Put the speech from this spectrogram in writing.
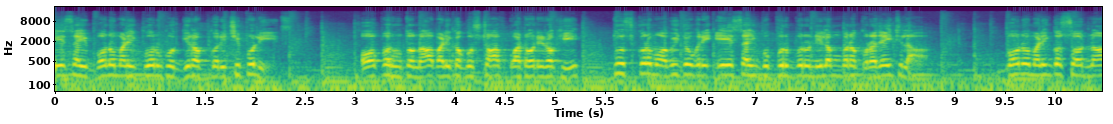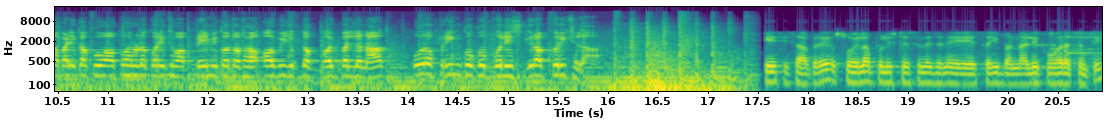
ଏଏସ୍ଆଇ ବନମାଳି କୋରଙ୍କୁ ଗିରଫ କରିଛି ପୋଲିସ ଅପହୃତ ନାବାଳିକାକୁ ଷ୍ଟାଫ୍ କ୍ୱାର୍ଟରରେ ରଖି ଦୁଷ୍କର୍ମ ଅଭିଯୋଗରେ ଏଏସ୍ଆଇଙ୍କୁ ପୂର୍ବରୁ ନିଲମ୍ବନ କରାଯାଇଥିଲା ବନମାଳିଙ୍କ ସହ ନାବାଳିକାକୁ ଅପହରଣ କରିଥିବା ପ୍ରେମିକ ତଥା ଅଭିଯୁକ୍ତ କୈବଲ୍ୟ ନାଗ ଓରଫ ରିଙ୍କୁକୁ ପୋଲିସ ଗିରଫ କରିଥିଲା କେସ୍ ହିସାବରେ ସୋଇଲା ପୋଲିସ ଷ୍ଟେସନରେ ଜଣେ ଏଏସ୍ଆଇ ବର୍ଣ୍ଣାଲି କୁମାର ଅଛନ୍ତି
